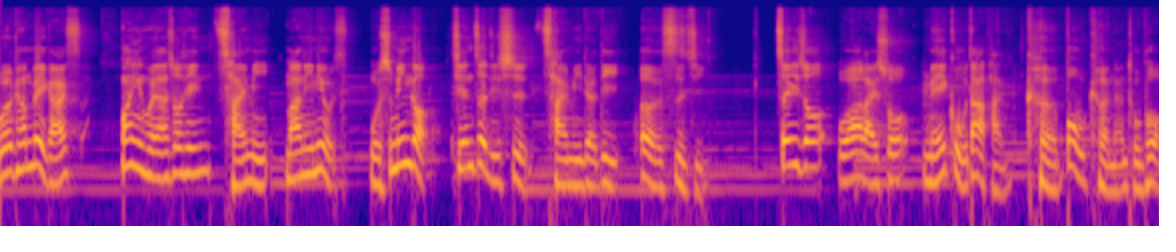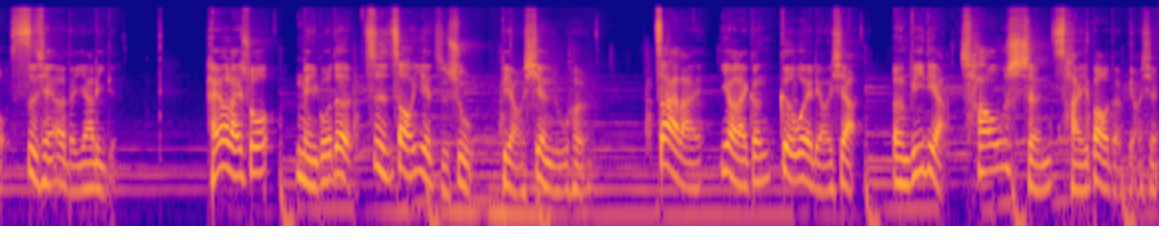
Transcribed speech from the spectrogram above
Welcome back, guys！欢迎回来收听财迷 Money News，我是 Mingo。今天这集是财迷的第二十四集。这一周我要来说美股大盘可不可能突破四千二的压力点，还要来说美国的制造业指数表现如何。再来要来跟各位聊一下 NVIDIA 超神财报的表现。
